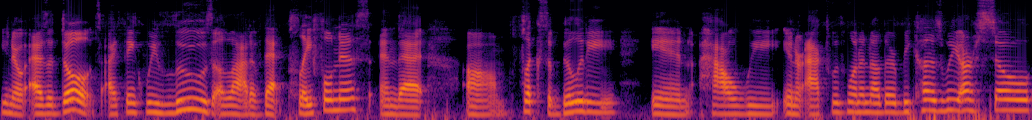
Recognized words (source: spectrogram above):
you know, as adults, I think we lose a lot of that playfulness and that um, flexibility in how we interact with one another because we are so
